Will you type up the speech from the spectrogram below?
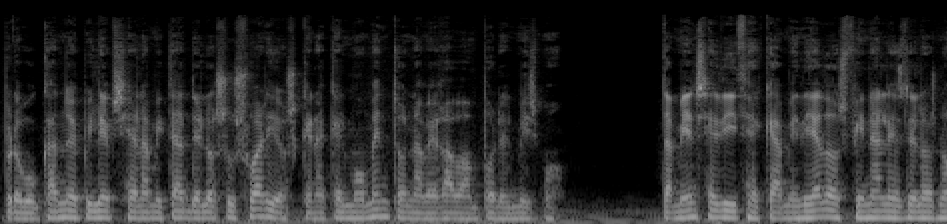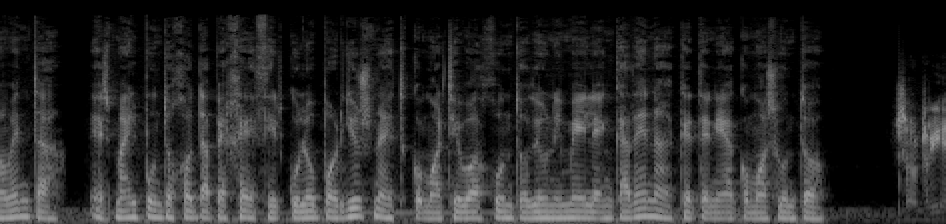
provocando epilepsia a la mitad de los usuarios que en aquel momento navegaban por el mismo. También se dice que a mediados finales de los 90, Smile.jpg circuló por Usenet como archivo adjunto de un email en cadena que tenía como asunto Sonríe,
